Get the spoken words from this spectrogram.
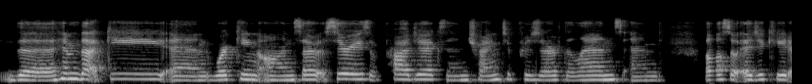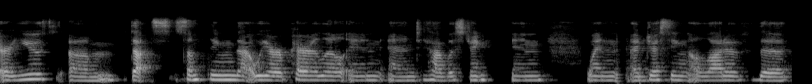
the Himdaki and working on a series of projects and trying to preserve the lands and also educate our youth. Um, that's something that we are parallel in and have a strength in when addressing a lot of the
